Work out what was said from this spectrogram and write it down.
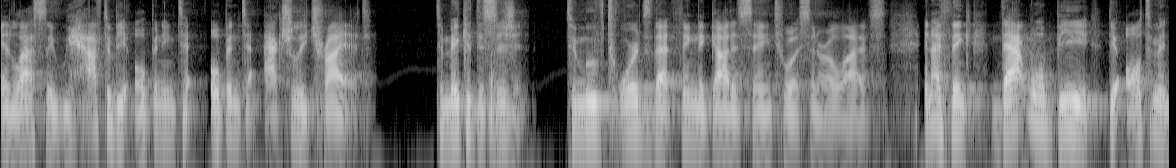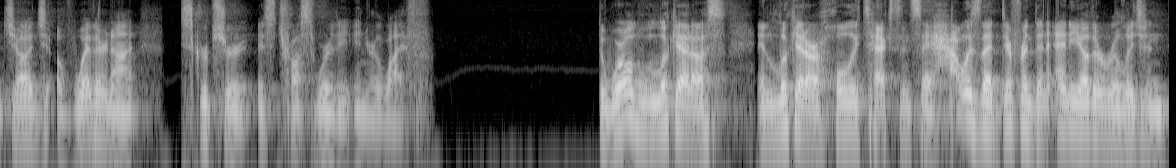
And lastly, we have to be opening to, open to actually try it, to make a decision to move towards that thing that God is saying to us in our lives. And I think that will be the ultimate judge of whether or not Scripture is trustworthy in your life. The world will look at us and look at our holy text and say, How is that different than any other religion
